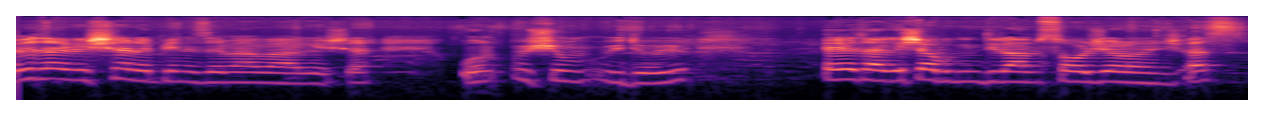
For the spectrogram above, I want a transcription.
Evet arkadaşlar hepinize merhaba arkadaşlar. Unutmuşum videoyu. Evet arkadaşlar bugün Dilam Soldier oynayacağız.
